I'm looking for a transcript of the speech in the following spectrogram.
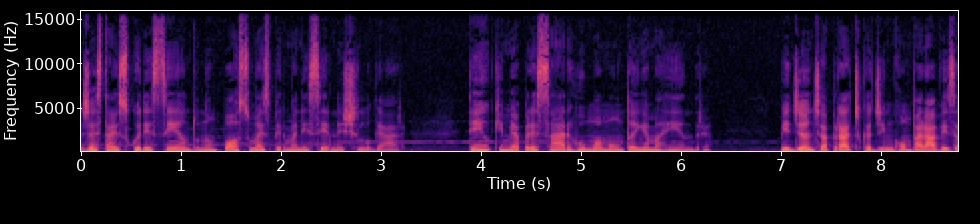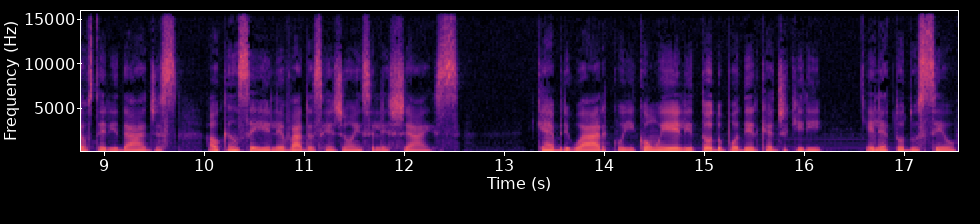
já está escurecendo, não posso mais permanecer neste lugar. Tenho que me apressar rumo à montanha Mahendra. Mediante a prática de incomparáveis austeridades, alcancei elevadas regiões celestiais. Quebre o arco e com ele todo o poder que adquiri. Ele é todo seu.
